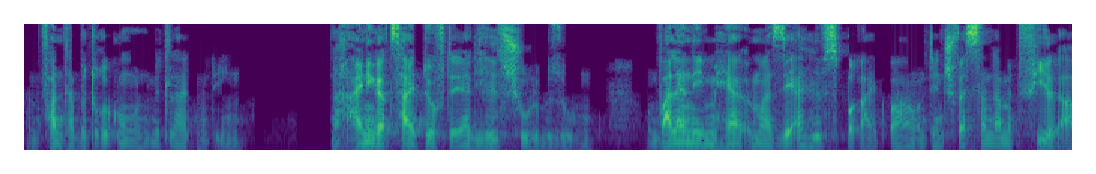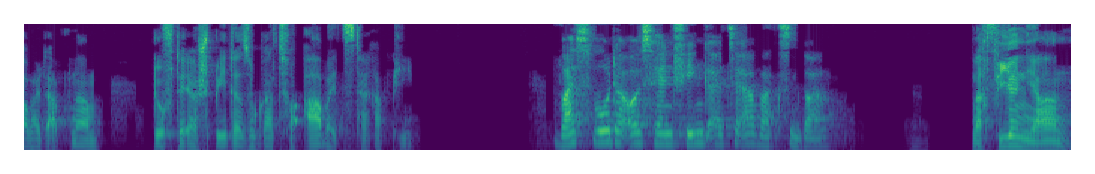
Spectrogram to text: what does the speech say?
empfand er Bedrückung und Mitleid mit ihnen. Nach einiger Zeit durfte er die Hilfsschule besuchen, und weil er nebenher immer sehr hilfsbereit war und den Schwestern damit viel Arbeit abnahm, durfte er später sogar zur Arbeitstherapie. Was wurde aus Herrn Fink, als er erwachsen war? Nach vielen Jahren,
